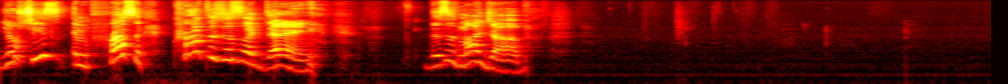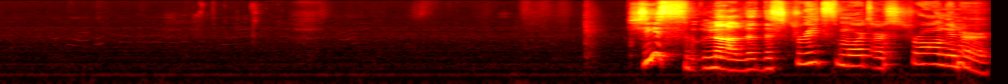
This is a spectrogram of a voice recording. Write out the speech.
Yo, she's impressive. Kraft is just like, dang, this is my job. She's nah. The, the street smarts are strong in her.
